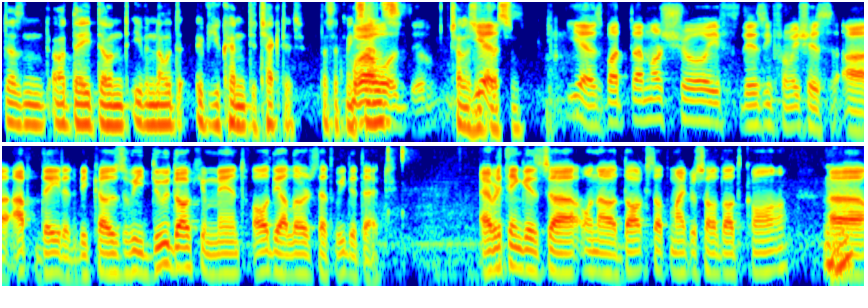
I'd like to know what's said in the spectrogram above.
doesn't or they don't even know if you can detect it? Does that make well, sense? Challenging yes. question. Yes, but I'm not sure if this information is uh, updated because we do document all the alerts that we detect. Everything is uh, on our docs.microsoft.com. Mm-hmm. Uh,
